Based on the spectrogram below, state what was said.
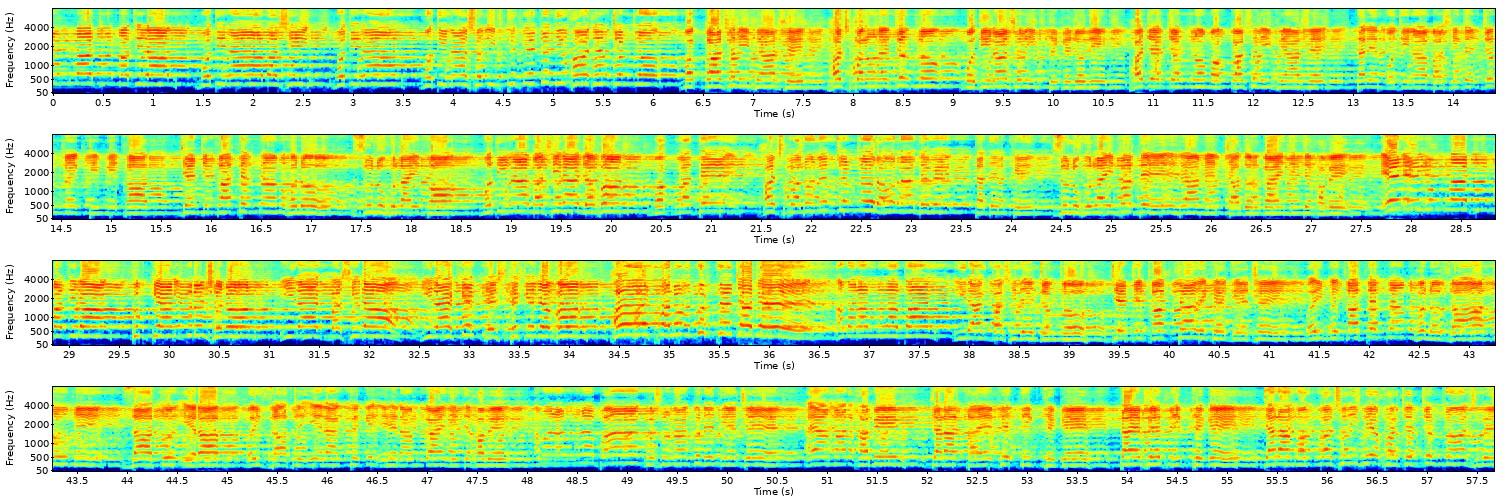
মদিনাবাসীদের জন্য একটি মিকাত। যে মিকাতের নাম হলো জুলহুলাইফা। মদিনাবাসীরা যখন মক্কাতে হজ পালনের জন্য রওনা দেবে। তাদেরকে চাদর গায়ে দিতে হবে। খুব খেয়াল করে শুনুন। ইরাকের দেশ থেকে যখন হজ পালন করতে যাবে, আমার আল্লাহ পাক জন্য যে মেকাতটা রেখে দিয়েছে, ওই মেকাতের নাম হলো জাতু মে, জাতু ইরাক। ওই জাতু ইরাক থেকে এহরাম গায়ে দিতে হবে। আমার আল্লাহ পাক ঘোষণা করে দিয়েছে আমার হাবিব, যারা তায়েফের দিক থেকে, তায়েফের দিক থেকে যারা মক্কা শরীফে হজের জন্য আসবে,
